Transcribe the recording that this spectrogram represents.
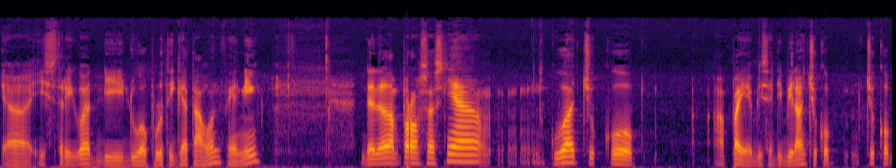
Ya, istri gue di 23 tahun, Feni. Dan dalam prosesnya gue cukup apa ya bisa dibilang cukup cukup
